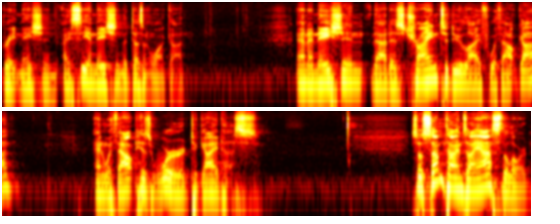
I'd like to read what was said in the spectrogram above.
great nation, I see a nation that doesn't want God. And a nation that is trying to do life without God and without His Word to guide us. So sometimes I ask the Lord,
